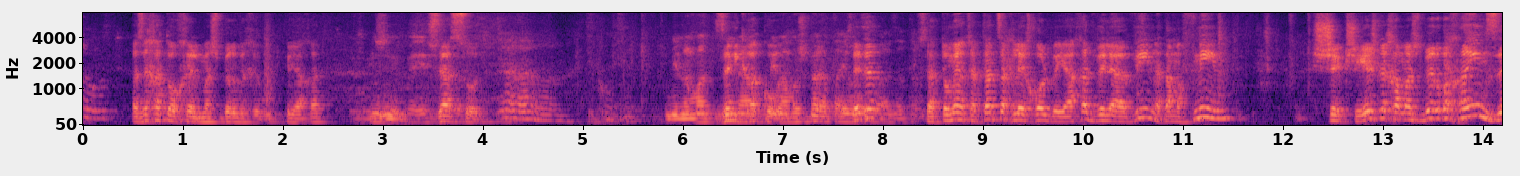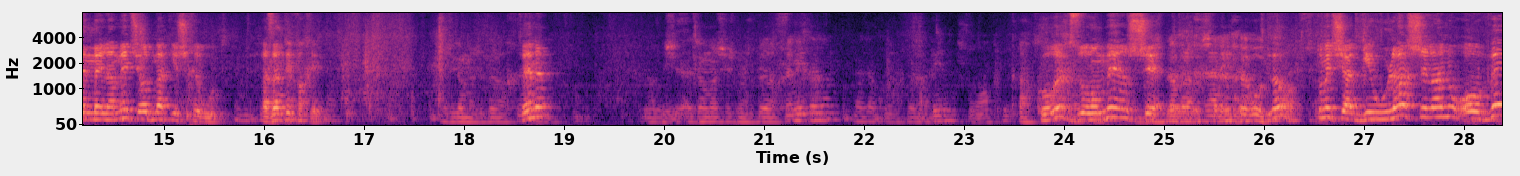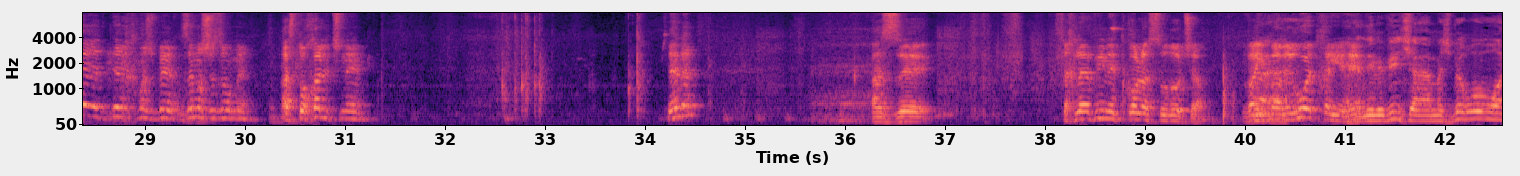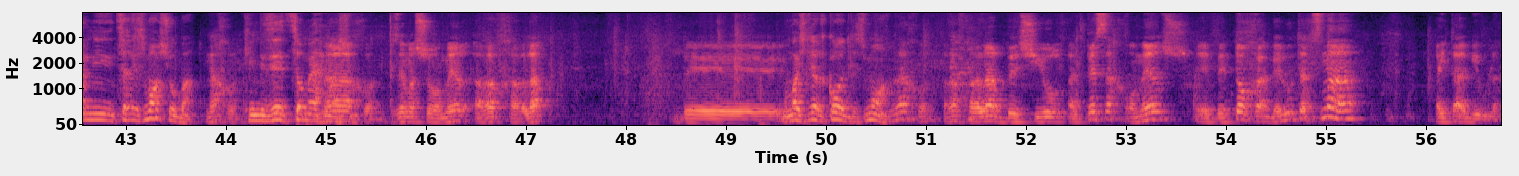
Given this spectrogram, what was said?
אז איך אתה אוכל משבר וחירות ביחד? זה הסוד. זה נקרא יוצא בסדר? זאת אומרת שאתה צריך לאכול ביחד ולהבין, אתה מפנים, שכשיש לך משבר בחיים זה מלמד שעוד מעט יש חירות. אז אל תפחד. יש גם משבר אחר. בסדר? יש- אתה אומר שיש משבר אחר? זה? הכורך זה אומר ש... לא. לא, זאת אומרת שהגאולה שלנו עוברת דרך משבר, זה מה שזה אומר. אז תאכל את שניהם. בסדר? אז אה, צריך להבין את כל הסודות שם. וימררו את חייהם. אני מבין שהמשבר הוא, אני צריך לשמוח שהוא בא. נכון. כי מזה צומח משהו. נכון, זה מה שאומר הרב חרל"פ ב... ממש לרקוד, לשמוח. נכון, הרב חרל"פ בשיעור על פסח אומר שבתוך הגלות עצמה הייתה הגאולה.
